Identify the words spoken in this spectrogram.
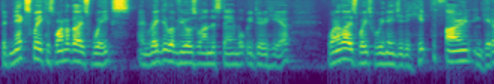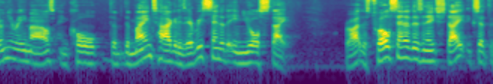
But next week is one of those weeks, and regular viewers will understand what we do here. One of those weeks where we need you to hit the phone and get on your emails and call. The, the main target is every senator in your state, right? There's 12 senators in each state except the,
